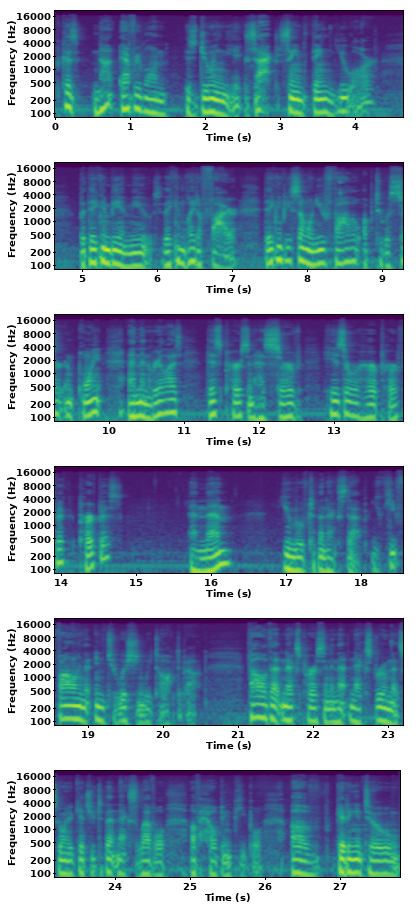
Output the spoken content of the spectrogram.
Because not everyone is doing the exact same thing you are, but they can be a muse. They can light a fire. They can be someone you follow up to a certain point and then realize this person has served his or her perfect purpose. And then you move to the next step. You keep following that intuition we talked about follow that next person in that next room that's going to get you to that next level of helping people, of getting into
